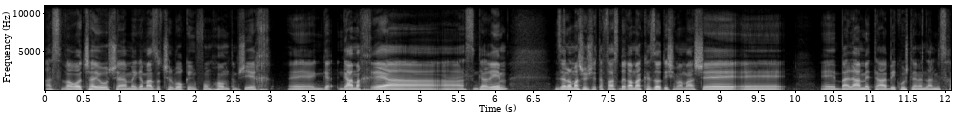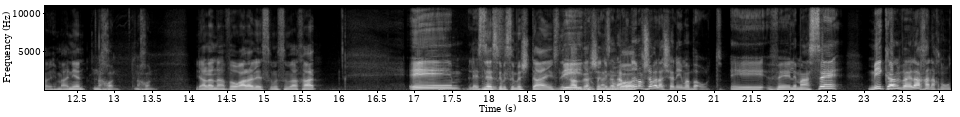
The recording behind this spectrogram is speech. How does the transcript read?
שהסברות שהיו, שהמגמה הזאת של working from home תמשיך גם אחרי הסגרים, זה לא משהו שתפס ברמה כזאת שממש בלם את הביקוש לנדל"ן מסחרי. מעניין. נכון, נכון. יאללה, נעבור הלאה ל-2021. אמ, ל-2022, סליחה, והשנים הבאות. אנחנו מדברים עכשיו על השנים הבאות. אה, ולמעשה, מכאן ואילך אנחנו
